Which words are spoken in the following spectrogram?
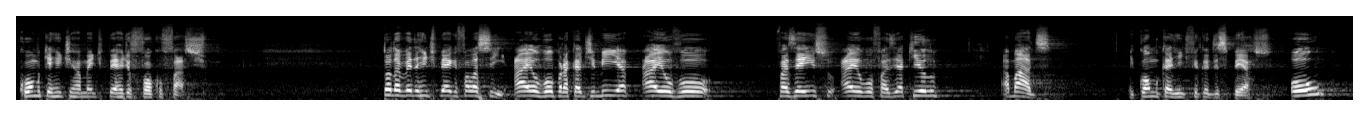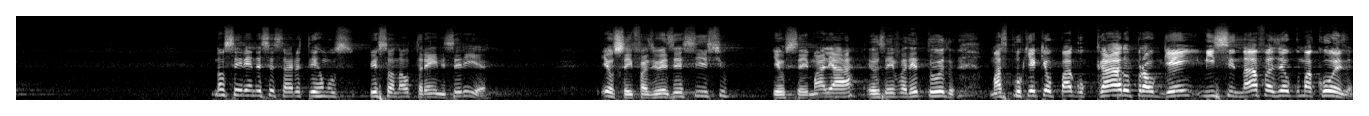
como que a gente realmente perde o foco fácil? Toda vez a gente pega e fala assim: ah, eu vou para a academia, ah, eu vou fazer isso, ah, eu vou fazer aquilo. Amados, e como que a gente fica disperso? Ou não seria necessário termos personal trainer, seria? Eu sei fazer o exercício, eu sei malhar, eu sei fazer tudo. Mas por que, que eu pago caro para alguém me ensinar a fazer alguma coisa?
